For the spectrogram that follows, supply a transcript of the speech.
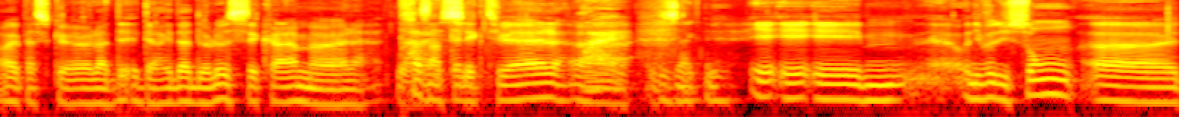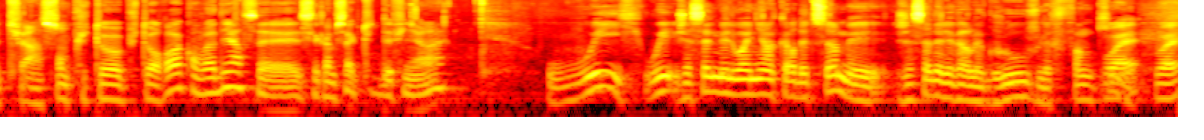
Ouais, parce que la Derrida Deleuze, c'est quand même euh, très Ouais, intellectuel. euh, exact. et et, et euh, au niveau du son, euh, tu as un son plutôt, plutôt rock, on va dire. C'est comme ça que tu te définirais? Oui, oui, j'essaie de m'éloigner encore de ça, mais j'essaie d'aller vers le groove, le funky. Ouais, ouais,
